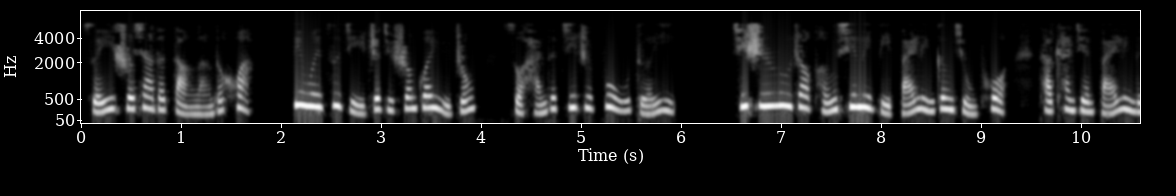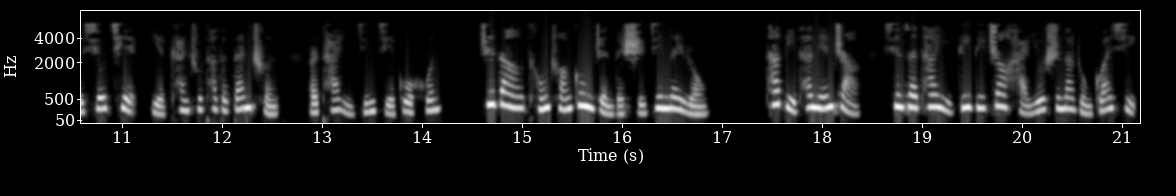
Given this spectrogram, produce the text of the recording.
随意说下的挡狼的话，并为自己这句双关语中所含的机智不无得意。其实陆兆鹏心里比白灵更窘迫，他看见白灵的羞怯，也看出他的单纯，而他已经结过婚。知道同床共枕的实际内容，他比他年长，现在他与弟弟赵海又是那种关系，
